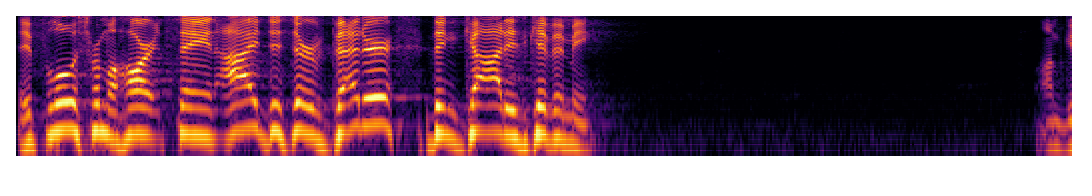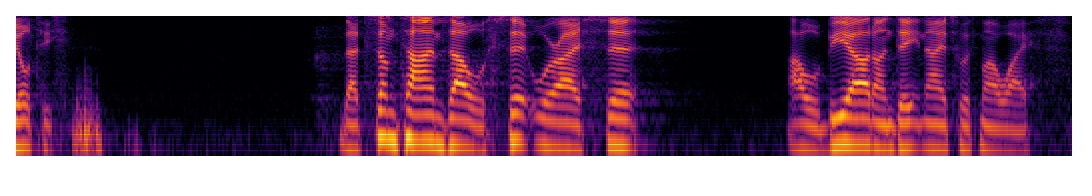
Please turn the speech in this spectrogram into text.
It flows from a heart saying, I deserve better than God has given me. I'm guilty. That sometimes I will sit where I sit. I will be out on date nights with my wife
